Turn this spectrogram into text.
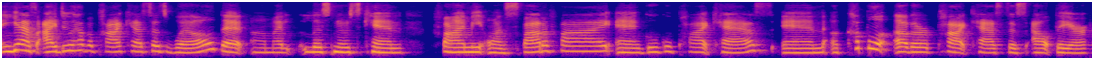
And yes, I do have a podcast as well that um, my listeners can find me on Spotify and Google Podcasts and a couple of other podcasts that's out there.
